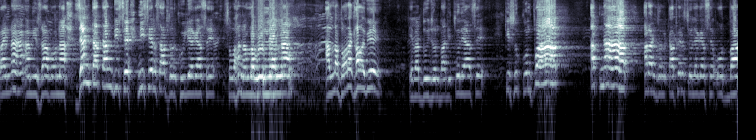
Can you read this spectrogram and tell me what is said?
কয়, না, আমি যাব না। জ্যাংটা টান দিছে, নিচের চাদর খুলে গেছে। সুবহানাল্লাহ বললেন না, আল্লাহ ধরা খাওয়াবে এবার দুইজন বাড়ি চলে আসে। কিছুক্ষণ পর আপনার আর একজন কাফের চলে গেছে ওদবা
